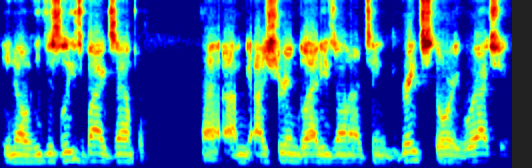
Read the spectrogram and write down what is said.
you know, he just leads by example. Uh, I'm, I sure am glad he's on our team. Great story. We're actually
